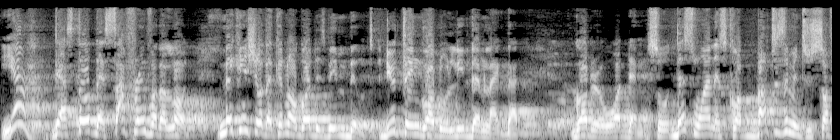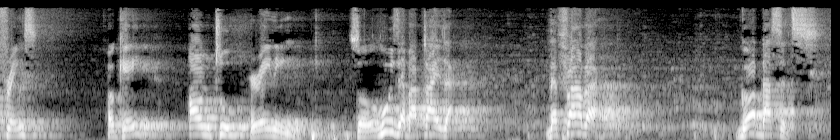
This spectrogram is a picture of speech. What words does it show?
Yeah, they are still there suffering for the Lord, making sure the kingdom of God is being built. Do you think God will leave them like that? God will reward them. So this one is called baptism into sufferings, okay, unto reigning. So who is the baptizer? The Father. God does it.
